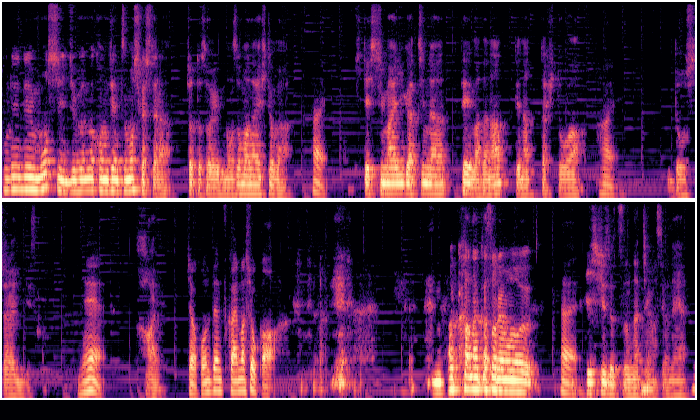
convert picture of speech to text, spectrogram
それでもし自分のコンテンツもしかしたら、ちょっとそういう望まない人がはい。来てしまいがちなテーマだなってなった人は、はい。どうしたらいいんですか？ねえ。はい。じゃあコンテンツ変えましょうか。なかなかそれもはい。一手術になっちゃいますよね。う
